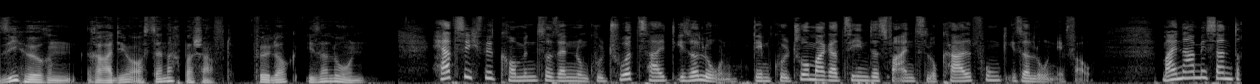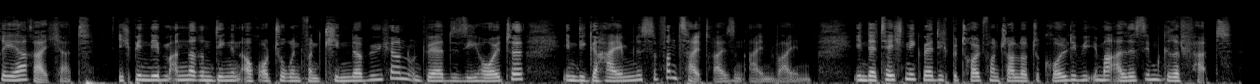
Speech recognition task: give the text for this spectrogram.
Sie hören Radio aus der Nachbarschaft. Föhlock Iserlohn. Herzlich willkommen zur Sendung Kulturzeit Iserlohn, dem Kulturmagazin des Vereins Lokalfunk Iserlohn e.V. Mein Name ist Andrea Reichert. Ich bin neben anderen Dingen auch Autorin von Kinderbüchern und werde Sie heute in die Geheimnisse von Zeitreisen einweihen. In der Technik werde ich betreut von Charlotte Kroll, die wie immer alles im Griff hat.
